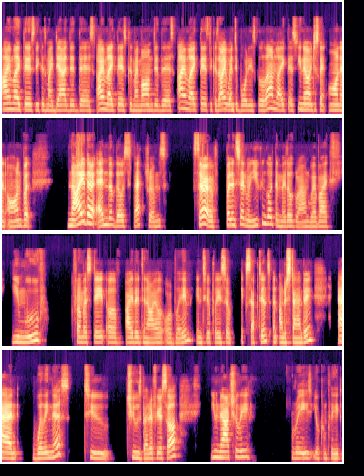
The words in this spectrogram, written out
i'm like this because my dad did this i'm like this because my mom did this i'm like this because i went to boarding school i'm like this you know and just going on and on but neither end of those spectrums serve. But instead when you can go at the middle ground whereby you move from a state of either denial or blame into a place of acceptance and understanding and willingness to choose better for yourself you naturally raise your complete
